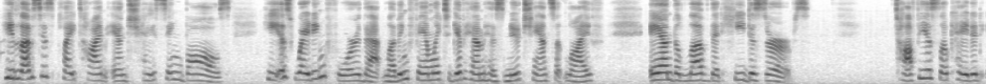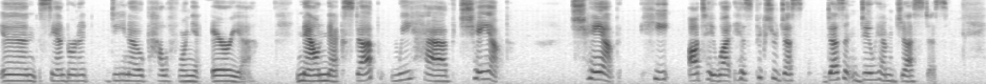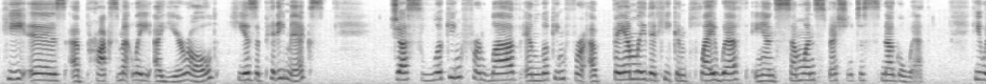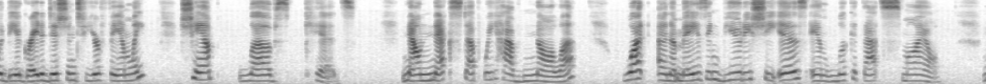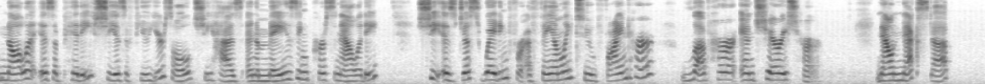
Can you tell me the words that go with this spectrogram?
He loves his playtime and chasing balls. He is waiting for that loving family to give him his new chance at life and the love that he deserves. Toffee is located in San Bernardino, California area. Now, next up, we have Champ. Champ, he, I'll tell you what, his picture just doesn't do him justice. He is approximately a year old. He is a pity mix, just looking for love and looking for a family that he can play with and someone special to snuggle with. He would be a great addition to your family. Champ loves kids. Now, next up, we have Nala. What an amazing beauty she is, and look at that smile. Nala is a pity. She is a few years old. She has an amazing personality. She is just waiting for a family to find her, love her, and cherish her. Now, next up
